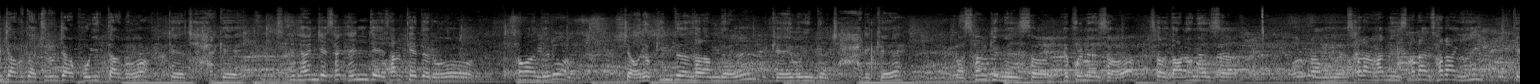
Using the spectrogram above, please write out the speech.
만드는 자보다 주는 자가 복이 있다고 이렇게 잘 이렇게 현재 현재 상태대로 성황대로 진짜 어렵게 힘든 사람들 이렇게 애국인들 잘 이렇게 어, 섬기면서 베풀면서 서로 나누면서 예, 사랑하면서 사랑 사랑이 이렇게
